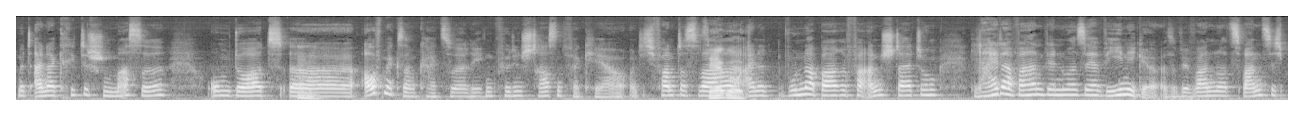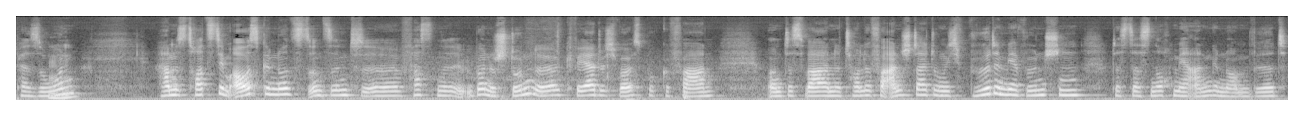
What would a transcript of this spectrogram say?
mit einer kritischen Masse um dort äh, mhm. Aufmerksamkeit zu erregen für den Straßenverkehr. Und ich fand, das war eine wunderbare Veranstaltung. Leider waren wir nur sehr wenige, also wir waren nur 20 Personen. Mhm. Haben es trotzdem ausgenutzt und sind äh, fast eine, über eine Stunde quer durch Wolfsburg gefahren. Und das war eine tolle Veranstaltung. Ich würde mir wünschen, dass das noch mehr angenommen wird,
